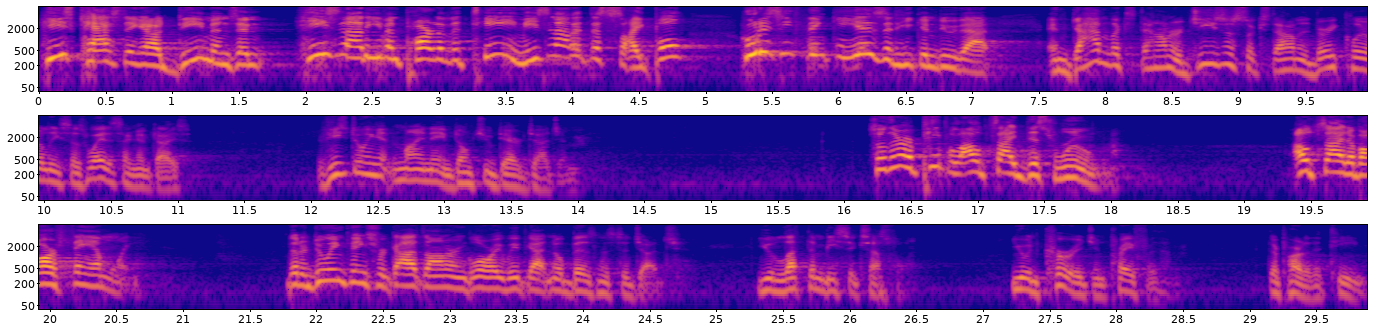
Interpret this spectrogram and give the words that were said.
He's casting out demons and he's not even part of the team. He's not a disciple. Who does he think he is that he can do that? And God looks down, or Jesus looks down, and very clearly says, Wait a second, guys. If he's doing it in my name, don't you dare judge him. So there are people outside this room, outside of our family, that are doing things for God's honor and glory we've got no business to judge. You let them be successful. You encourage and pray for them. They're part of the team.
